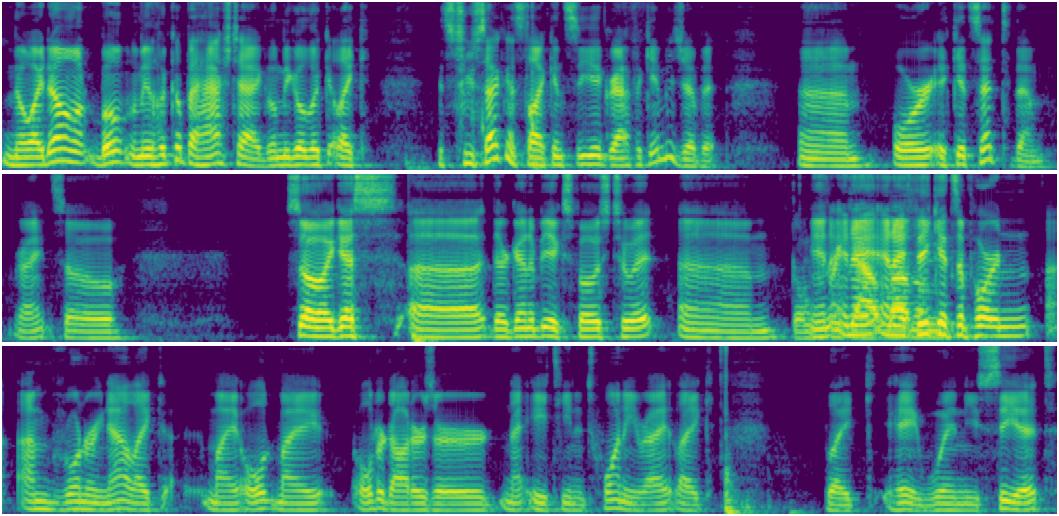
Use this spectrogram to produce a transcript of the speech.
no, I don't. Boom. Let me hook up a hashtag. Let me go look at like, it's two seconds till I can see a graphic image of it, um, or it gets sent to them, right? So, so I guess uh, they're going to be exposed to it. Um, Don't and freak and, out, I, and I think 'em. it's important. I'm wondering now, like my old my older daughters are 18 and 20, right? Like, like hey, when you see it.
